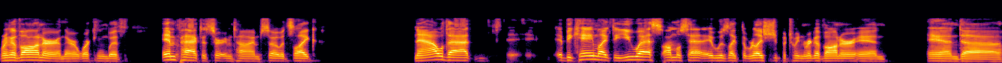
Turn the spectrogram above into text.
Ring of Honor, and they were working with impact at certain times. So it's like now that it became like the U.S. almost had it was like the relationship between Ring of Honor and and uh,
